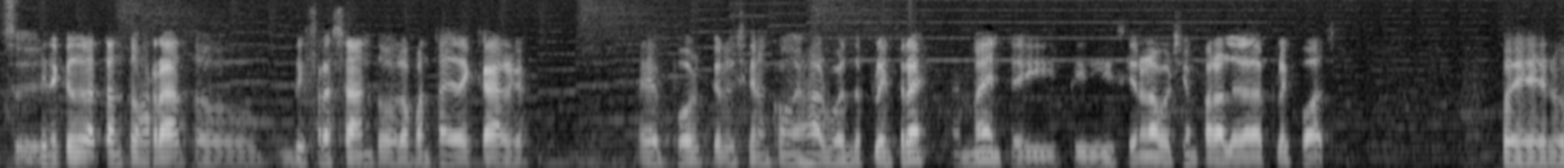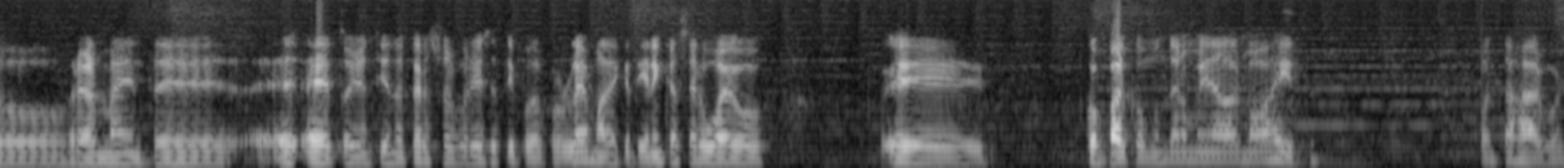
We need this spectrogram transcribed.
Sí, tiene que durar tantos ratos disfrazando la pantalla de carga eh, porque lo hicieron con el hardware de Play 3 en mente y, y hicieron la versión paralela de Play 4 pero realmente eh, esto yo entiendo que resolvería ese tipo de problema de que tienen que hacer juegos eh, con, para el común denominador más bajito cuánta hardware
